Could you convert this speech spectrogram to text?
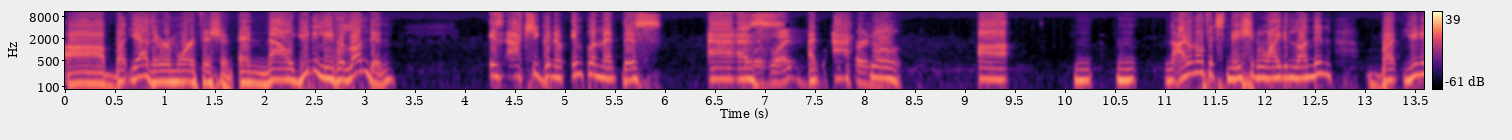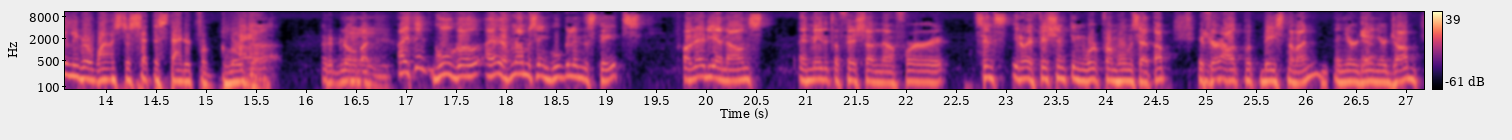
uh, but yeah, they were more efficient. And now Unilever London is actually going to implement this as Worldwide? an Or actual. Uh, n- n- I don't know if it's nationwide in London, but Unilever wants to set the standard for global. Para, para global. I think Google, I- if I'm not mistaken, Google in the States already announced and made it official now for, since, you know, efficient in work from home setup, if you're output based naman and you're doing Yeah. your job,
